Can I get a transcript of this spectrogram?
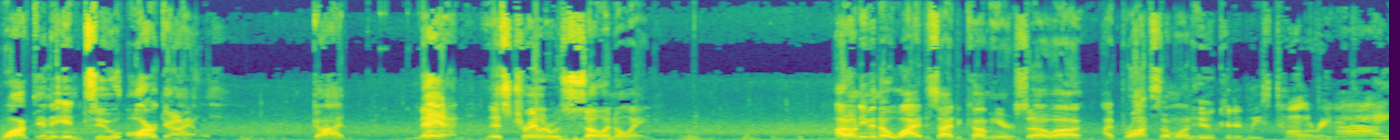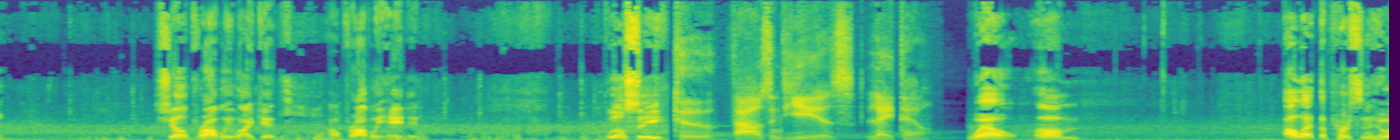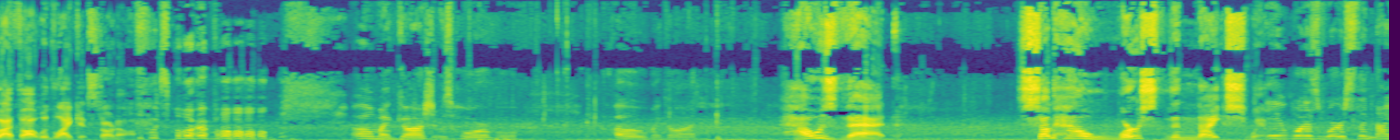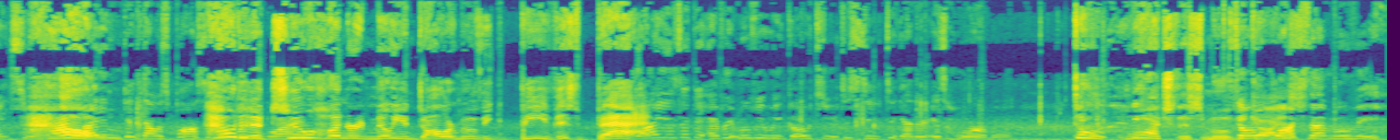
walking into Argylle. God, man, this trailer was so annoying. I don't even know why I decided to come here. So uh, I brought someone who could at least tolerate it. Hi. She'll probably like it. I'll probably hate it. We'll see. 2,000 years later. Well, um, I'll let the person who I thought would like it start off. It was horrible. Oh my gosh, it was horrible. Oh my god. How is that somehow worse than Night Swim? It was worse than Night Swim. How? I didn't think that was possible. How did a $200 million movie be this bad? Why is it that every movie we go to to see together is horrible? Don't watch this movie, guys. Don't guys. watch that movie.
